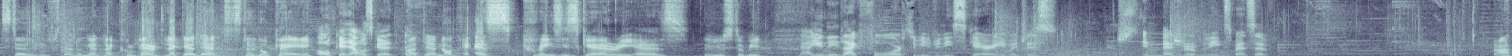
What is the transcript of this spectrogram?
still still doing it like compared like they're they're still okay, Okay, that was good. but they're not as crazy scary as they used to be. Now you need like four to be really scary, which is just immeasurably expensive. But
